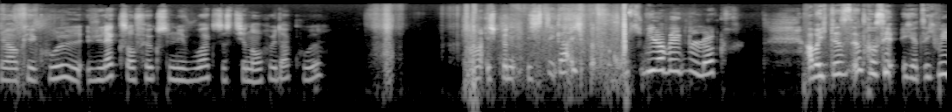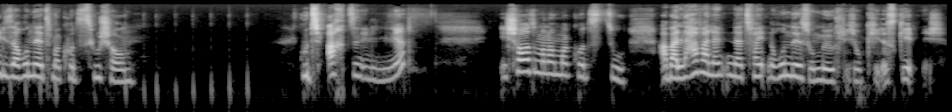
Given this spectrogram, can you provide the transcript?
Ja, okay, cool. Lex auf höchstem Niveau existieren auch wieder, cool. Ah, ich bin, ich, Digga, ich bin groß wieder wegen Lex. Aber ich, das interessiert mich jetzt. Ich will dieser Runde jetzt mal kurz zuschauen. Gut, 18 eliminiert. Ich schaue jetzt mal noch mal kurz zu. Aber Lavaland in der zweiten Runde ist unmöglich. Okay, das geht nicht.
